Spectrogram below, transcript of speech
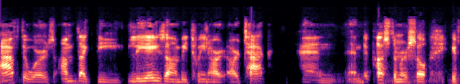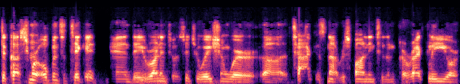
afterwards i'm like the liaison between our our tac and and the customer. So if the customer opens a ticket and they run into a situation where uh, TAC is not responding to them correctly or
